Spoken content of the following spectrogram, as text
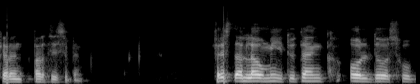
current participant. First, allow me to thank all those who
